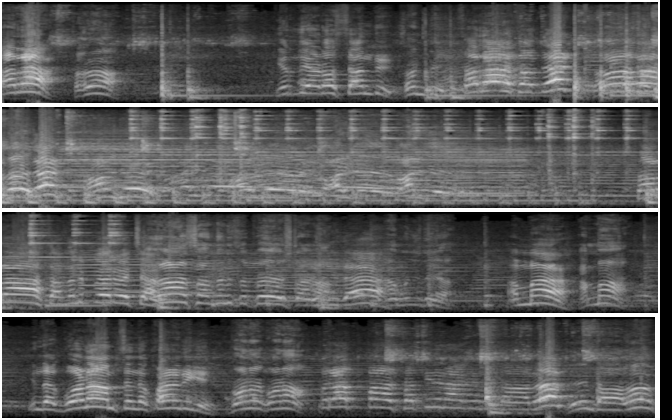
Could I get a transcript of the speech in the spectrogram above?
சரா. சதா இருந்த இடம் சந்து. சந்து. சரா சந்தன் சதா சரா சந்து. சந்தன் வாழ்க வாழ்க வாழ்க வாழ்க சரா சந்தன் பேர் வச்சாரு சதா சந்தனத்தை பேர் முடிஞ்சுதுங்க அம்மா அம்மா. இந்த குணாம்சம் இந்த குழந்தைக்கு. குணம் குணம் பிறப்பா சத்தியனாக இருந்தாலும் இருந்தாலும்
